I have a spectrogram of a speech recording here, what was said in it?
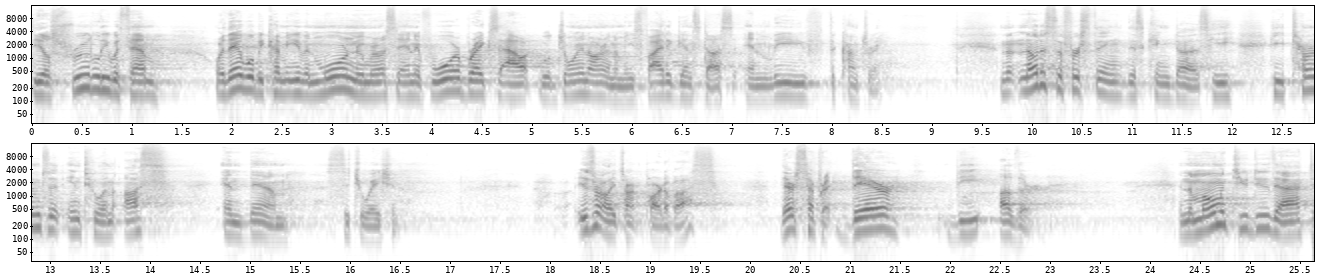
deal shrewdly with them, or they will become even more numerous, and if war breaks out, will join our enemies, fight against us, and leave the country. Notice the first thing this king does. He, he turns it into an us and them situation. Israelites aren't part of us, they're separate. They're the other. And the moment you do that,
